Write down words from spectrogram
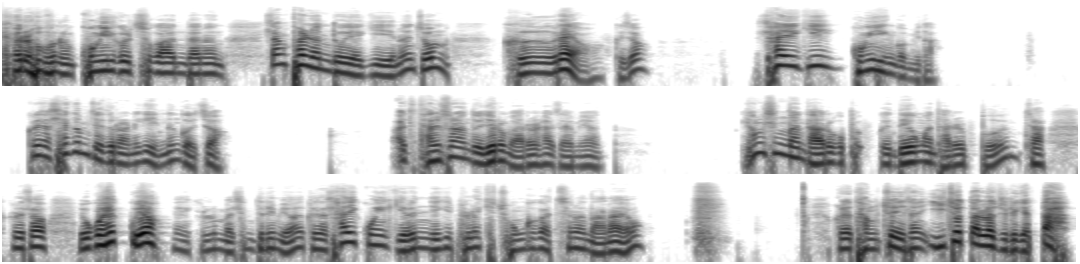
여러분은 공익을 추구한다는 쌍팔년도 얘기는 좀 그래요. 그죠? 사익이 공익인 겁니다. 그래서 세금 제도라는 게 있는 거죠. 아주 단순한 논리로 말을 하자면 형식만 다르고 그 내용만 다를 뿐. 자, 그래서 요거 했고요. 예, 결론 말씀드리면 그래서 사익 공익 이런 얘기 별로 이렇게 좋은 것 같지는 않아요. 그래서 당초 예산 2조 달러 줄이겠다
